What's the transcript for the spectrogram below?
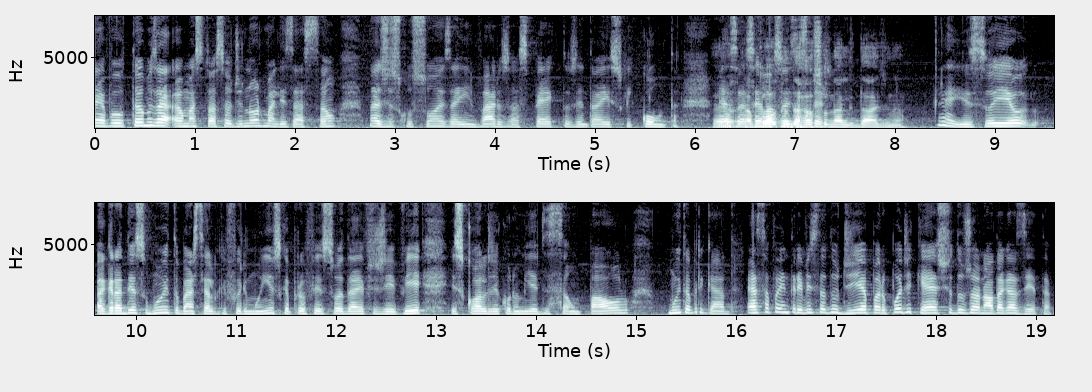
É, voltamos a, uma situação de normalização nas discussões aí em vários aspectos, então é isso que conta. É, a volta da racionalidade, né? É isso, e eu agradeço muito Marcelo Kifuri Munhoz, que é professor da FGV, Escola de Economia de São Paulo. Muito obrigada. Essa foi a entrevista do dia para o podcast do Jornal da Gazeta.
